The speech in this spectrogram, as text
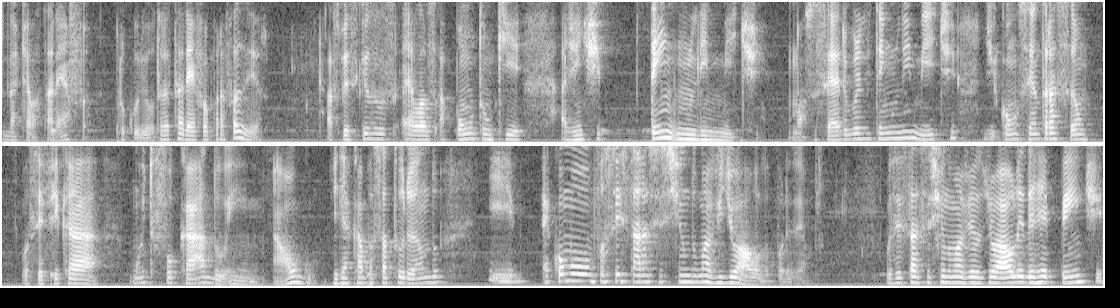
daquela tarefa, procure outra tarefa para fazer. As pesquisas elas apontam que a gente tem um limite. O nosso cérebro ele tem um limite de concentração. Você fica muito focado em algo, ele acaba saturando e é como você estar assistindo uma videoaula, por exemplo. Você está assistindo uma videoaula e de repente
